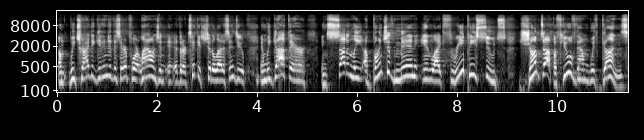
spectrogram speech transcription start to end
um, we tried to get into this airport lounge and, uh, that our tickets should have let us into. And we got there, and suddenly a bunch of men in like three piece suits jumped up, a few of them with guns,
